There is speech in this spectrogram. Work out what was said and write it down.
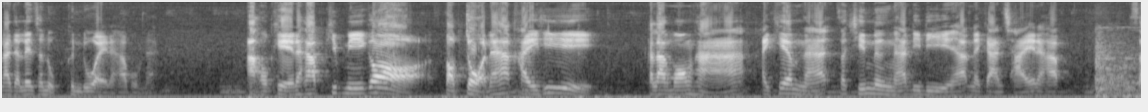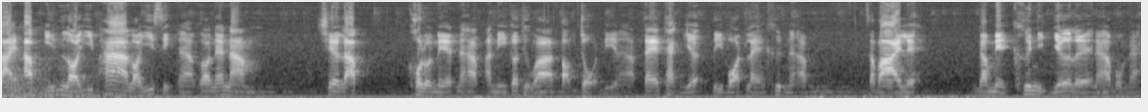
น่าจะเล่นสนุกขึ้นด้วยนะครับผมนะอะโอเคนะครับ คลิปนี้ก็ตอบโจทย์นะฮะใครที่กำลังมองหาไอเทมนะฮะสักชิ้นหนึ่งนะฮะดีๆนะครับในการใช้นะครับ สายอัพอิน125 120นะครับก็แนะนำเชียร์รับโคโลเนสนะครับ อันนี้ก็ถือว่าตอบโจทย์ดีนะครับ แต่แท็กเยอะตีบอสแรงขึ้นนะครับ สบายเลย ดาเมจขึ้นอีกเยอะเลยนะครับผมนะ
